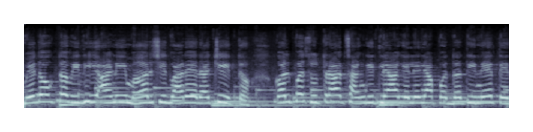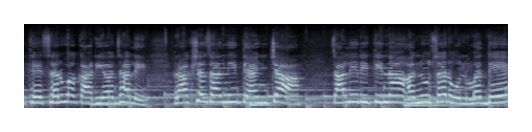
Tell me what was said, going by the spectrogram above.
वेदोक्त विधी आणि महर्षीद्वारे रचित कल्पसूत्रात सांगितल्या गेलेल्या पद्धतीने तेथे सर्व कार्य झाले. राक्षसांनी त्यांच्या चालीरीतींना अनुसरून मध्ये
